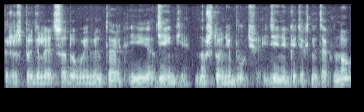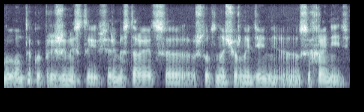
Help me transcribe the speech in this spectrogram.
перераспределяет садовый инвентарь и деньги на что-нибудь куча. И денег этих не так много, он такой прижимистый, все время старается что-то на черный день э, сохранить.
